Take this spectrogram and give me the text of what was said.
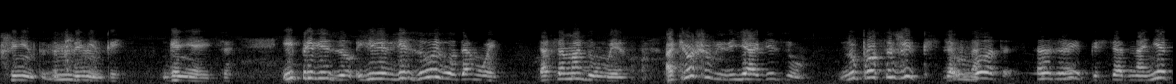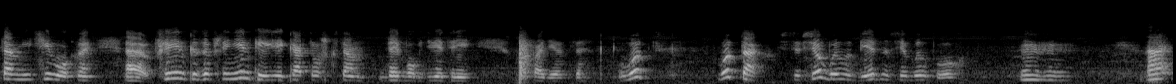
пшенинка за Мгм. пшенинкой гоняется. И привезу, и везу его домой. А сама думаю, а чё ж я везу? Ну, просто жидкость одна. Вот. Жидкость одна, нет там ничего. А, Пшенинка за пшенинкой или картошка там, дай бог, две-три попадется. Вот, Вот так. Все, все было бедно, все было плохо. Угу. А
